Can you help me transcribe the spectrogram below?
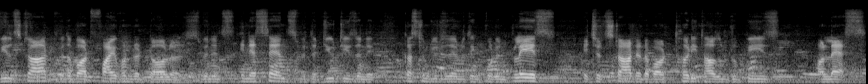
we'll start with about five hundred dollars. When it's in a sense with the duties and the custom duties and everything put in place, it should start at about thirty thousand rupees or less.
